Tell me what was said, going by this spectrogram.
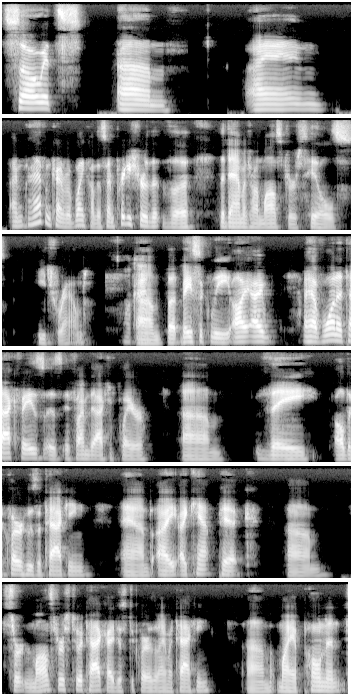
So it's um I'm I'm having kind of a blank on this. I'm pretty sure that the the damage on monsters heals each round. Okay. Um, but basically, I, I I have one attack phase as if I'm the active player. Um, they I'll declare who's attacking, and I I can't pick um, certain monsters to attack. I just declare that I'm attacking. Um, my opponent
